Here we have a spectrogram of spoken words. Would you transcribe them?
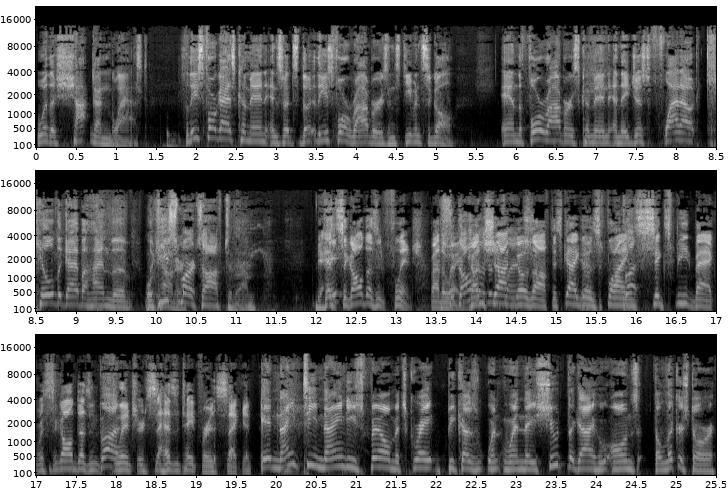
with a shotgun blast. So these four guys come in, and so it's the, these four robbers and Steven Seagal. And the four robbers come in, and they just flat out kill the guy behind the. well, the he counter. smarts off to them. Yeah, They- and Seagal doesn't flinch, by the way. Seagal doesn't Gunshot goes off. This guy goes flying But- six feet back, where Seagal doesn't But- flinch or hesitate for a second. In 1990s film, it's great because when when they shoot the guy who owns the liquor store,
